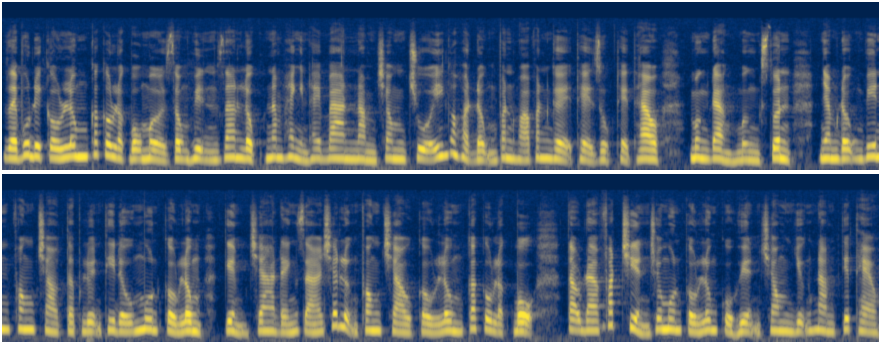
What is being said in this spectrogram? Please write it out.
Giải vô địch cầu lông các câu lạc bộ mở rộng huyện Gia Lộc năm 2023 nằm trong chuỗi các hoạt động văn hóa văn nghệ thể dục thể thao mừng Đảng mừng Xuân nhằm động viên phong trào tập luyện thi đấu môn cầu lông, kiểm tra đánh giá chất lượng phong trào cầu lông các câu lạc bộ, tạo đà phát triển cho môn cầu lông của huyện trong những năm tiếp theo.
